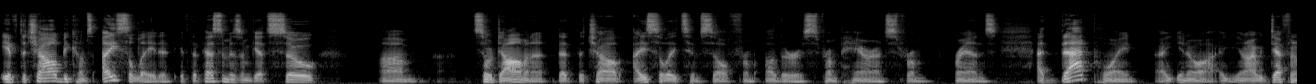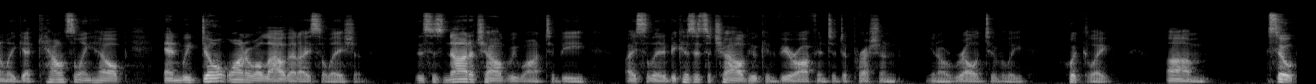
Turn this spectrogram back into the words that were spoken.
If the child becomes isolated, if the pessimism gets so um, so dominant that the child isolates himself from others, from parents, from friends, at that point, I, you know, I, you know, I would definitely get counseling help, and we don't want to allow that isolation. This is not a child we want to be isolated because it's a child who can veer off into depression, you know, relatively quickly. Um, so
